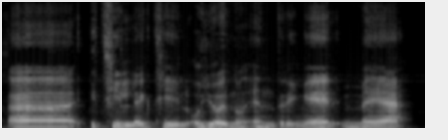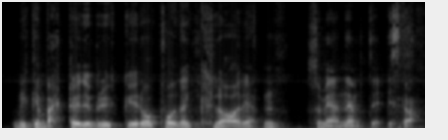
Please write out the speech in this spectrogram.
Eh, I tillegg til å gjøre noen endringer med hvilke verktøy du bruker, og på den klarheten som jeg nevnte i stad.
